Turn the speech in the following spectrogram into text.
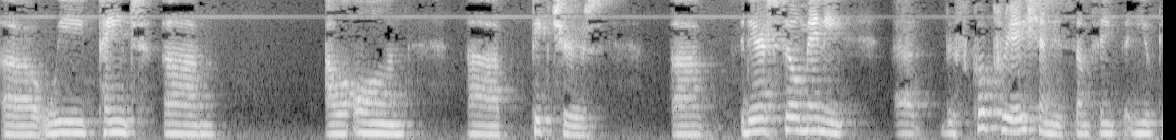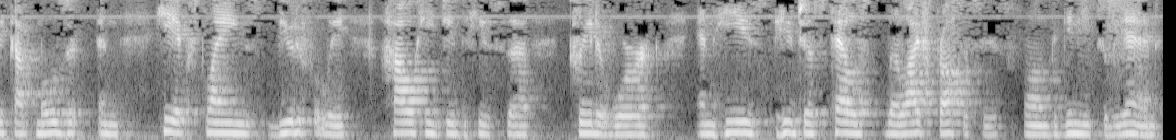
Uh, we paint um, our own uh, pictures. Uh, there are so many. Uh, this co-creation is something that you pick up Mozart, and he explains beautifully how he did his uh, creative work, and he's he just tells the life processes from beginning to the end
